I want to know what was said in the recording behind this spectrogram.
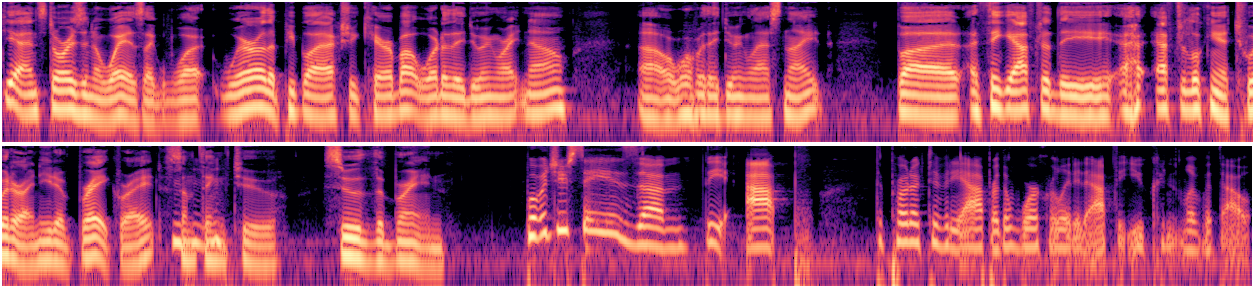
yeah, and stories in a way is like what? Where are the people I actually care about? What are they doing right now, uh, or what were they doing last night? But I think after the after looking at Twitter, I need a break, right? Something to soothe the brain. What would you say is um the app, the productivity app or the work related app that you couldn't live without?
